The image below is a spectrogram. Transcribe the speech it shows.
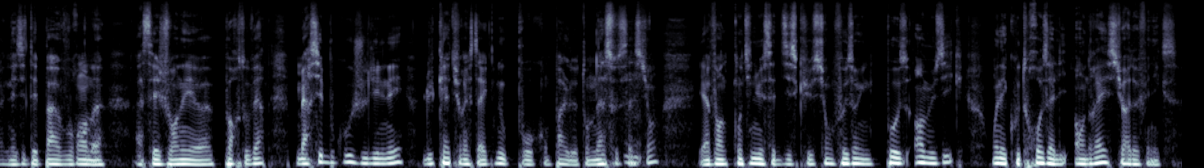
Euh, N'hésitez pas à vous rendre à ces journées euh, portes ouvertes. Merci beaucoup Julie Lenné. Lucas, tu restes avec nous pour qu'on parle de ton association. Et avant de continuer cette discussion, faisons une pause en musique. On écoute Rosalie André sur Radio Phoenix.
